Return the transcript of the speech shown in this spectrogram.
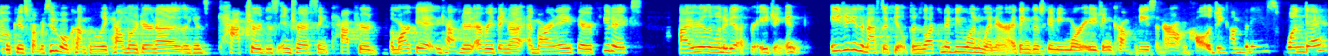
focused pharmaceutical company like how Moderna like has captured this interest and captured the market and captured everything about mRNA therapeutics. I really want to do that for aging. And aging is a massive field. There's not going to be one winner. I think there's going to be more aging companies than our oncology companies one day.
